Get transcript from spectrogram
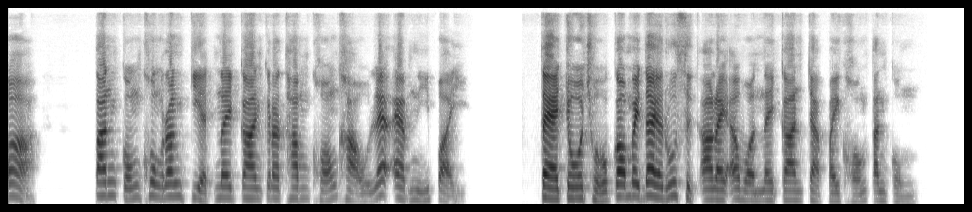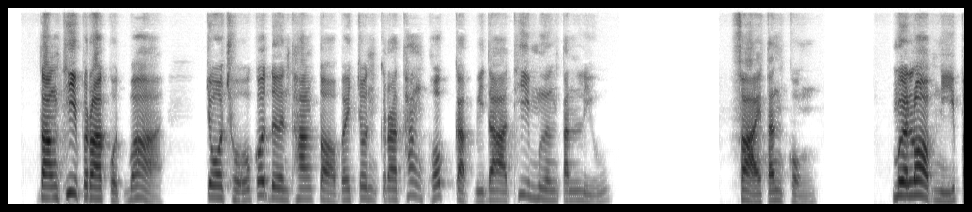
ว่า ตันกงคงรังเกียจในการกระทำของเขาและแอบหนีไป แต่โจโฉก็ไม่ได้รู้สึกอะไรอวรในการจากไปของตันกง ดังที่ปรากฏว่า โจโฉก็เดินทางต่อไปจนกระทั่งพบกับบิดาที่เมืองตันหลิว ฝ่ายตันกง เมื่อรอบหนีไป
